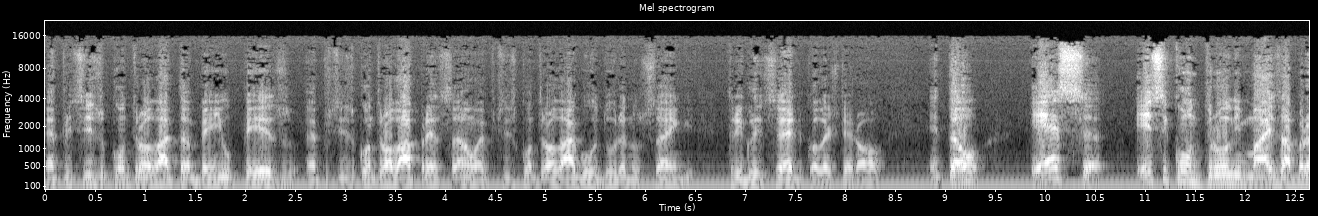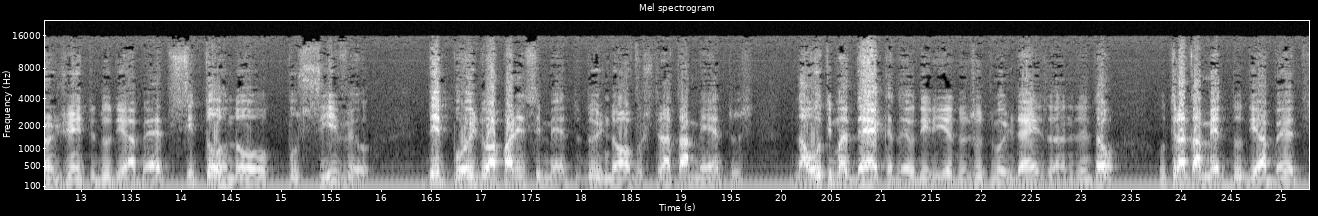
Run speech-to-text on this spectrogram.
É preciso controlar também o peso, é preciso controlar a pressão, é preciso controlar a gordura no sangue, triglicérido, colesterol. Então, essa, esse controle mais abrangente do diabetes se tornou possível depois do aparecimento dos novos tratamentos na última década, eu diria, dos últimos 10 anos. Então, o tratamento do diabetes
